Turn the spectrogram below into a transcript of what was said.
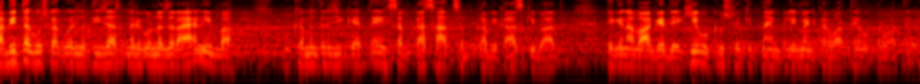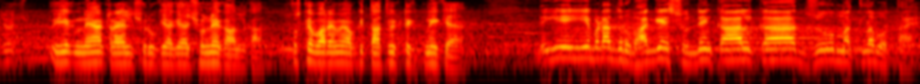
अभी तक उसका कोई नतीजा मेरे को नज़र आया नहीं बा। मुख्यमंत्री जी कहते हैं सबका साथ सबका विकास की बात। लेकिन अब आगे देखिए वो उस पर कितना इम्प्लीमेंट करवाते हैं वो करवाते हैं। जो एक नया ट्रायल शुरू किया गया शून्यकाल का उसके बारे में आपकी तात्विक टिप्पणी क्या है? देखिए ये बड़ा दुर्भाग्य शून्यकाल का जो मतलब होता है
